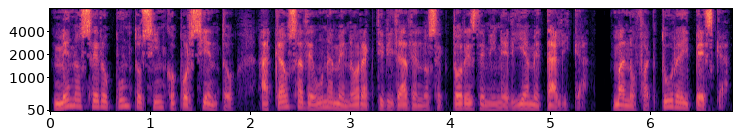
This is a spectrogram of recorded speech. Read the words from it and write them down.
menos 0.5%, a causa de una menor actividad en los sectores de minería metálica, manufactura y pesca.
